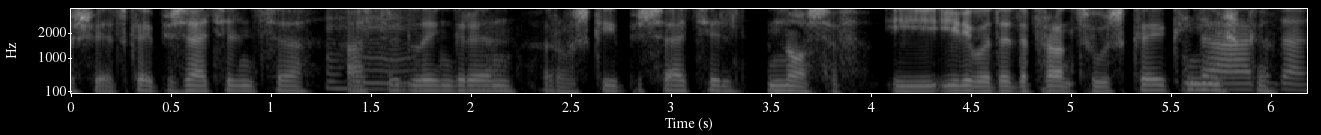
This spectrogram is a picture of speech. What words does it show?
шведская писательница угу. Астрид Лингрен, русский писатель Носов. И, или вот эта французская книжка. Да, да.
